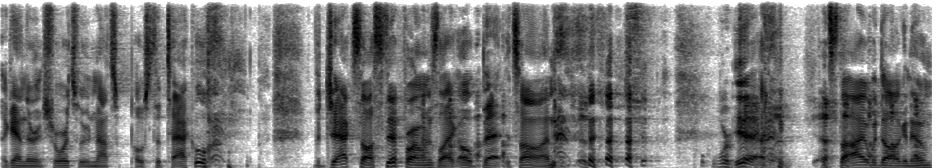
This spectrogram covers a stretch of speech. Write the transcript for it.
Again, they're in shorts, so they're not supposed to tackle. but Jack saw stiff arm and was like, "Oh, bet it's on." We're Yeah, that's the Iowa dog in him.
